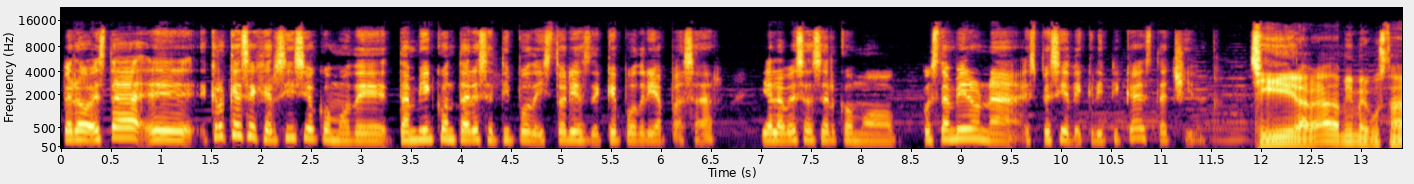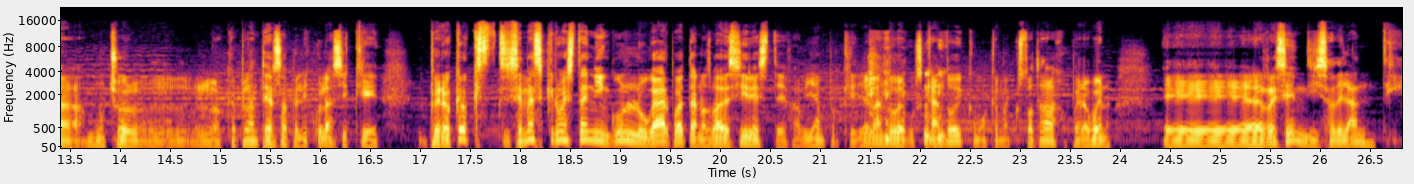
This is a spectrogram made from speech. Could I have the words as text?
pero está, eh, creo que ese ejercicio como de también contar ese tipo de historias de qué podría pasar y a la vez hacer como, pues también una especie de crítica, está chido. Sí, la verdad a mí me gusta mucho lo que plantea esa película, así que, pero creo que se me hace que no está en ningún lugar, poeta nos va a decir este Fabián, porque yo la anduve buscando y como que me costó trabajo, pero bueno, eh, Recendis, adelante.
